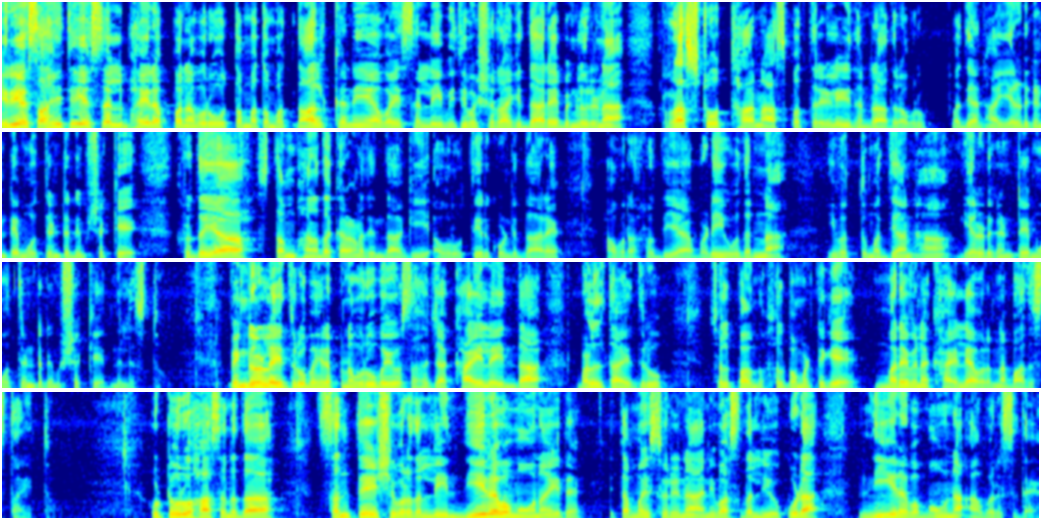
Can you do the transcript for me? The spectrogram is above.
ಹಿರಿಯ ಸಾಹಿತಿ S L ಭೈರಪ್ಪನವರು ತಮ್ಮ ತೊಂಬತ್ನಾಲ್ಕನೆಯ ವಯಸ್ಸಲ್ಲಿ ವಿಧಿವಶರಾಗಿದ್ದಾರೆ. ಬೆಂಗಳೂರಿನ ರಾಷ್ಟ್ರೋತ್ಥಾನ ಆಸ್ಪತ್ರೆಯಲ್ಲಿ ನಿಧನರಾದರು ಅವರು. ಮಧ್ಯಾಹ್ನ ಎರಡು ಗಂಟೆ ಮೂವತ್ತೆಂಟು ನಿಮಿಷಕ್ಕೆ ಹೃದಯ ಸ್ತಂಭನದ ಕಾರಣದಿಂದಾಗಿ ಅವರು ತೀರಿಕೊಂಡಿದ್ದಾರೆ. ಅವರ ಹೃದಯ ಬಡಿಯುವುದನ್ನು ಇವತ್ತು ಮಧ್ಯಾಹ್ನ ಎರಡು ಗಂಟೆ ಮೂವತ್ತೆಂಟು ನಿಮಿಷಕ್ಕೆ ನಿಲ್ಲಿಸಿತು. ಬೆಂಗಳೂರಲ್ಲೇ ಇದ್ದರು ಭೈರಪ್ಪನವರು ವಯೋಸಹಜ ಕಾಯಿಲೆಯಿಂದ ಬಳಲ್ತಾ ಇದ್ದರು. ಸ್ವಲ್ಪ ಸ್ವಲ್ಪ ಮಟ್ಟಿಗೆ ಮರೆವಿನ ಕಾಯಿಲೆ ಅವರನ್ನು ಬಾಧಿಸ್ತಾ ಇತ್ತು. ಹುಟ್ಟೂರು ಹಾಸನದ ಸಂತೇಶ್ವರದಲ್ಲಿ ನೀರವ ಮೌನ ಇದೆ. ಇತ್ತ ಮೈಸೂರಿನ ನಿವಾಸದಲ್ಲಿಯೂ ಕೂಡ ನೀರವ ಮೌನ ಆವರಿಸಿದೆ.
